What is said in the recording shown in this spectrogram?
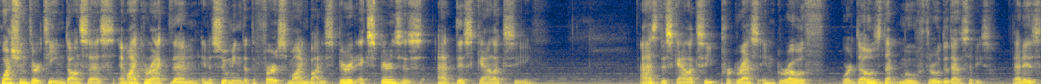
Question 13, Don says, Am I correct then in assuming that the first mind body spirit experiences at this galaxy, as this galaxy progress in growth, were those that move through the densities? That is,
